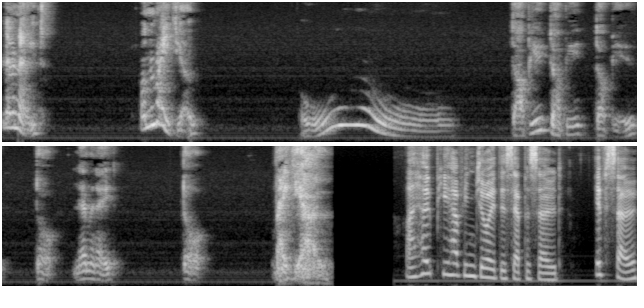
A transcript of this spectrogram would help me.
Lemonade? On the radio? Www.lemonade.radio. I hope you have enjoyed this episode. If so,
